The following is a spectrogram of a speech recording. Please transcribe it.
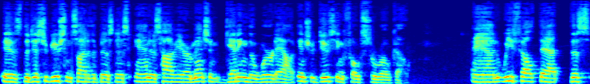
is the distribution side of the business. And as Javier mentioned, getting the word out, introducing folks to Rolko. And we felt that this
